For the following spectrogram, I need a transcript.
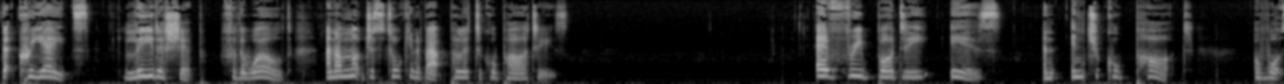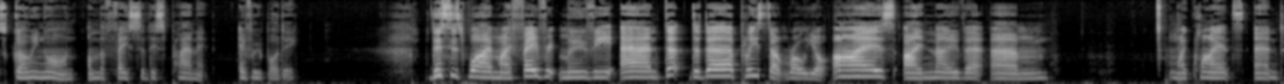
that creates leadership for the world. And I'm not just talking about political parties. Everybody is an integral part of what's going on on the face of this planet. Everybody. This is why my favorite movie and da da da. Please don't roll your eyes. I know that um, my clients and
